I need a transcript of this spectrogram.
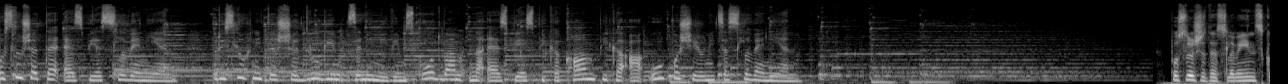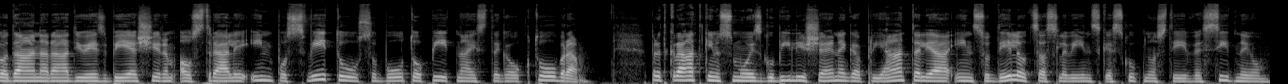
Poslušate SBS Slovenije. Prisluhnite še drugim zanimivim zgodbam na sbsp.com.au pošiljka Slovenije. Poslušate slovensko dan na radiju SBS širom Avstralije in po svetu v soboto 15. oktobra. Pred kratkim smo izgubili še enega prijatelja in sodelavca slovenske skupnosti v Sydneyju.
